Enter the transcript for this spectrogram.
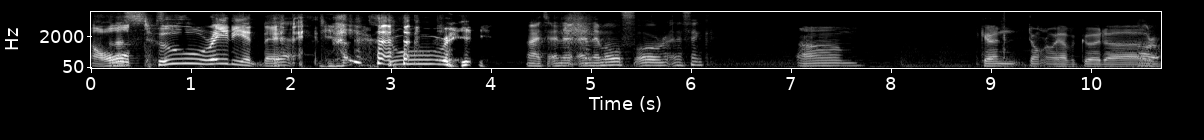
A whole that's- two radiant Yeah. damage. Too right. Right, and a, and a move or anything? Um. Again, don't really have a good uh,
